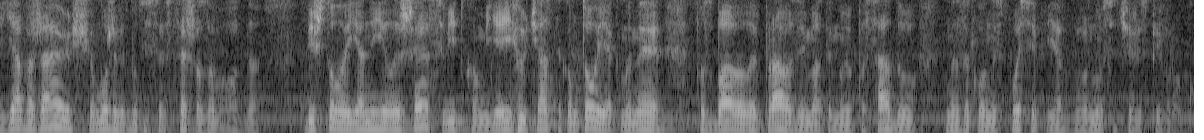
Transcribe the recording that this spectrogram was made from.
я вважаю, що може відбутися все, що завгодно. Більш того, я не є лише свідком, я є учасником того, як мене позбавили права займати мою посаду в незаконний спосіб, я повернувся через півроку.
